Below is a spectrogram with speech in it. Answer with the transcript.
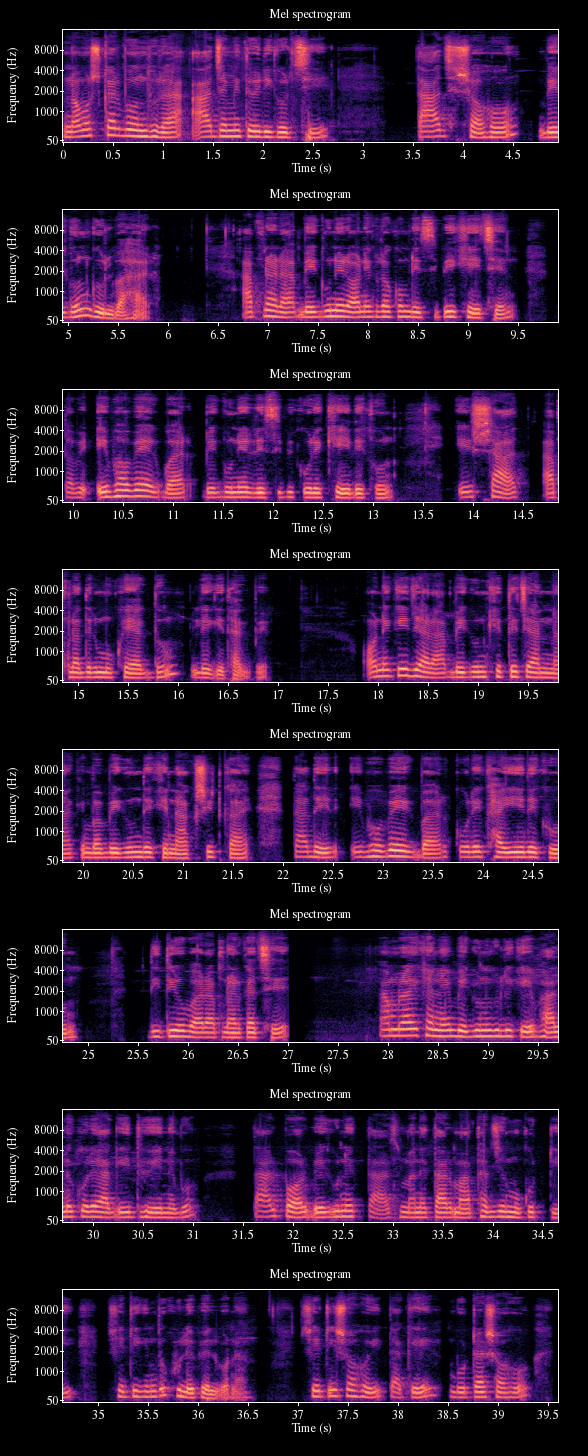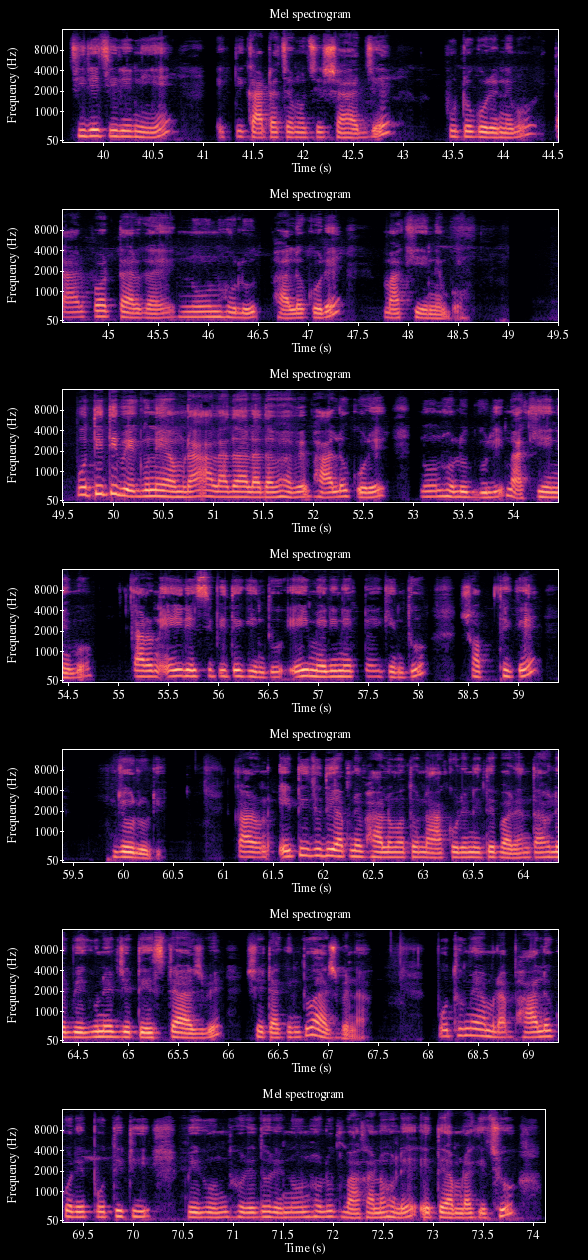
নমস্কার বন্ধুরা, আজ আমি তৈরি করছি তাজ সহ বেগুন গুলবাহার। আপনারা বেগুনের অনেক রকম রেসিপি খেয়েছেন, তবে এভাবে একবার বেগুনের রেসিপি করে খেয়ে দেখুন। এর স্বাদ আপনাদের মুখে একদম লেগে থাকবে। অনেকেই যারা বেগুন খেতে চান না কিংবা বেগুন দেখে নাক ছিটকায় তাদের এভাবে একবার করে খাইয়ে দেখুন। দ্বিতীয়বার আপনার কাছে আমরা এখানে বেগুনগুলিকে ভালো করে আগেই ধুয়ে নেব। তারপর বেগুনের তাজ মানে তার মাথার যে মুকুটটি, সেটি কিন্তু খুলে ফেলব না। সেটি সহই তাকে বোটা সহ চিড়ে চিড়ে নিয়ে একটি কাঁটা চামচের সাহায্যে ফুটো করে নেব। তারপর তার গায়ে নুন, হলুদ ভালো করে মাখিয়ে নেব। প্রতিটি বেগুনে আমরা আলাদা আলাদাভাবে ভালো করে নুন, হলুদগুলি মাখিয়ে নেব। কারণ এই রেসিপিতে কিন্তু, এই ম্যারিনেটটাই কিন্তু সব থেকে জরুরি। কারণ এটি যদি আপনি ভালো মতো না করে নিতে পারেন, তাহলে বেগুনের যে টেস্টটা আসবে, সেটা কিন্তু আসবে না। প্রথমে আমরা ভালো করে প্রতিটি বেগুন ধরে ধরে নুন হলুদ মাখানো হলে এতে আমরা কিছু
